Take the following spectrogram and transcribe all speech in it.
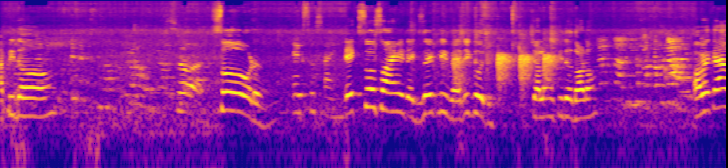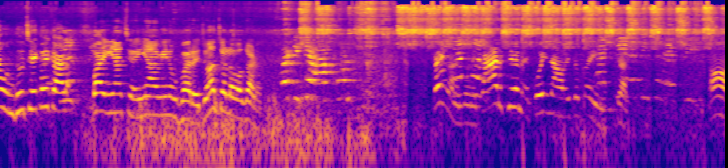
આપી દો. સોળ. એકસો એકસો એક્ઝેક્ટલી વેરી ગુડ ચલો મૂકી દો દોડો. હવે ક્યાં ઊંધું છે કોઈ કાળો? બા, અહીંયા છે, અહીંયા આવીને ઊભા રહેજો, હા, ચલો વગાડો. કઈ વાંધો નહીં, કાર છે ને, કોઈ ના હોય તો કઈ, ચાલો. હા.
